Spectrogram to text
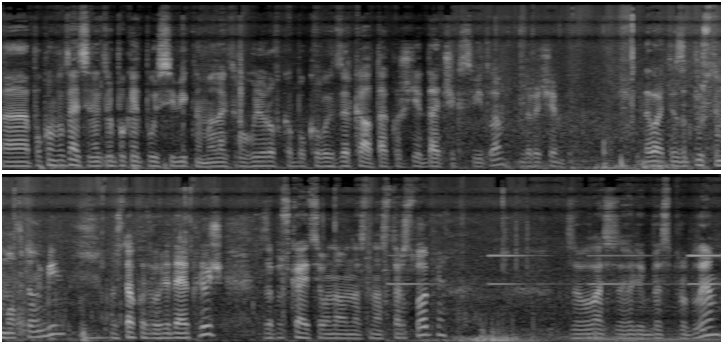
Е, по комплектації електропакет по усім вікнам, електрорегулювання бокових дзеркал, також є датчик світла. До речі, давайте запустимо автомобіль. Ось так от виглядає ключ. Запускається вона у нас на старт-стопі. Завелася взагалі без проблем.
